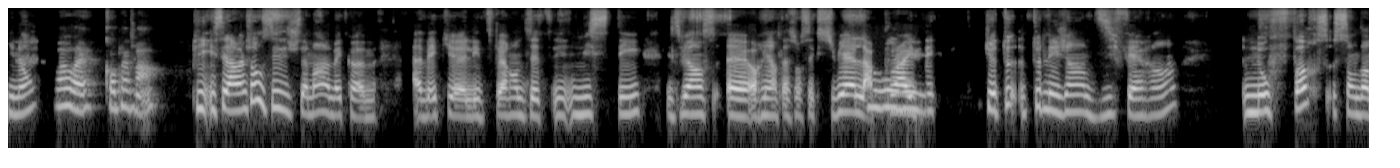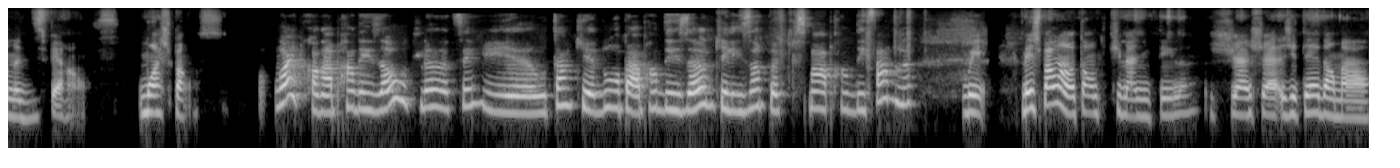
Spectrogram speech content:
You know? Ouais, ouais, complètement. Puis c'est la même chose aussi, justement, avec, comme, avec euh, les différentes ethnicités, les différentes euh, orientations sexuelles, la Oui, pride, oui. que tous les gens différents, nos forces sont dans notre différence. Moi, je pense. Ouais, puis qu'on apprend des autres, là, tu sais, euh, autant que nous, on peut apprendre des hommes, que les hommes peuvent crissement apprendre des femmes, là. Oui. Mais je parle en tant qu'humanité, là. J'étais dans ma...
